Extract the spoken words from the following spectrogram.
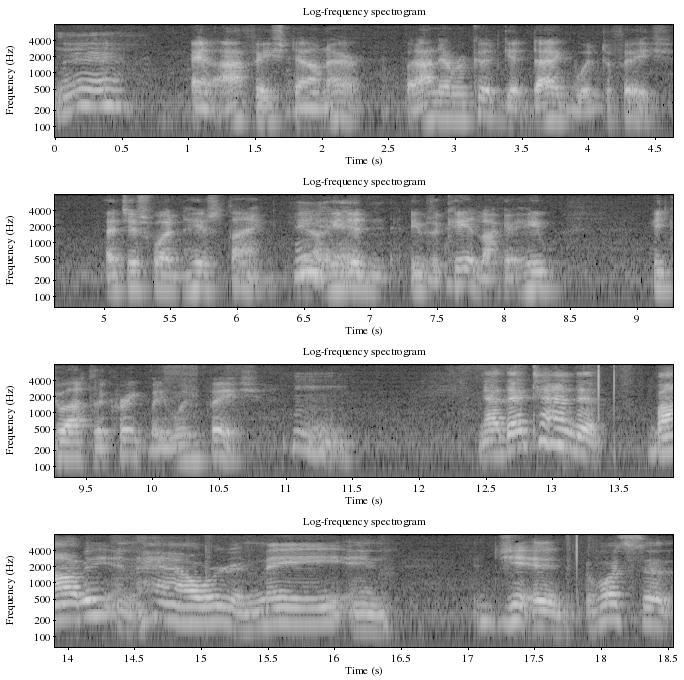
Yeah. And I fished down there, but I never could get Dagwood to fish. That just wasn't his thing. You know, he didn't. He was a kid like it. He he'd go out to the creek, but he wouldn't fish. Hmm. Now that time that Bobby and Howard and me and uh, what's the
